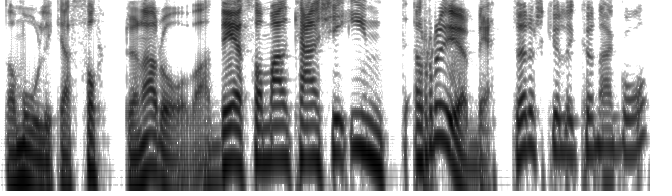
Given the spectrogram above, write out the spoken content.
de olika sorterna då. Va? Det som man kanske inte, rödbetor skulle kunna gå.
